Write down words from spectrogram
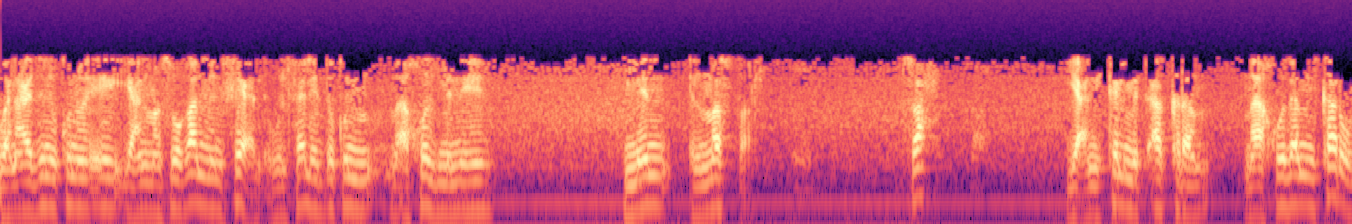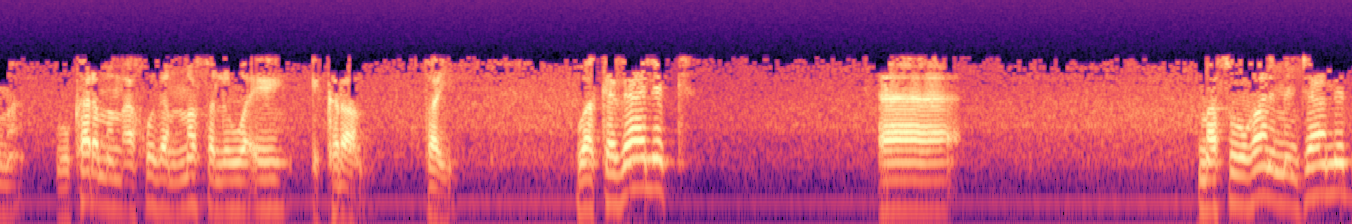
وأنا عايزين يكونوا إيه؟ يعني مصوغان من فعل والفعل ده يكون مأخوذ من إيه؟ من المصدر. صح؟ يعني كلمة أكرم مأخوذة من كرمة وكرمة مأخوذة من مصدر اللي هو إيه؟ إكرام. طيب. وكذلك آه مصوغان من جامد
